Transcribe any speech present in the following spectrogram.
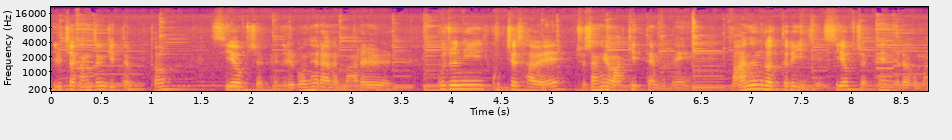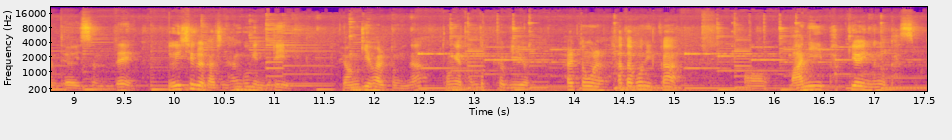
일제 강점기 때부터 Sea of Japan, 일본해라는 말을 꾸준히 국제사회에 주장해 왔기 때문에 많은 것들이 이제 Sea of Japan이라고만 되어 있었는데 의식을 가진 한국인들이 병기 활동이나 동해 단독 표기 활동을 하다 보니까 어, 많이 바뀌어 있는 것 같습니다.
